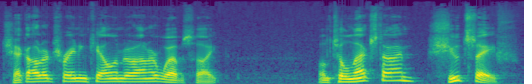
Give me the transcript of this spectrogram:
check out our training calendar on our website. Until next time, shoot safe.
